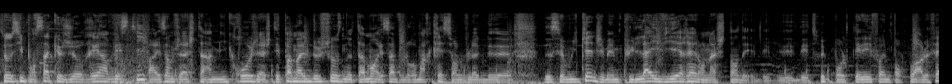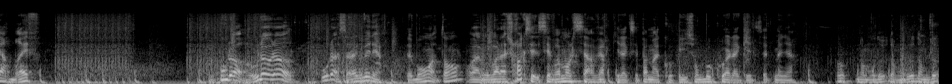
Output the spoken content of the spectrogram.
C'est aussi pour ça que je réinvestis. Par exemple, j'ai acheté un micro, j'ai acheté pas mal de choses notamment, et ça vous le remarquerez sur le vlog de, ce week-end, j'ai même pu live IRL en achetant des, trucs pour le téléphone pour pouvoir le faire, bref. Oula, oula, oula, oula, ça lag vénère. C'est bon, attends. Ouais, mais voilà, je crois que c'est vraiment le serveur qui lag, c'est pas ma copie. Ils sont beaucoup à laguer de cette manière. Oh, dans mon dos, dans mon dos, dans mon dos.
